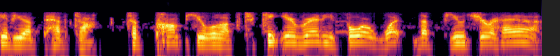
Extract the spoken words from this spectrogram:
give you a pep talk, to pump you up, to get you ready for what the future has.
